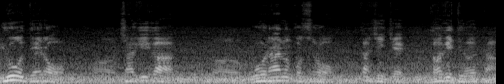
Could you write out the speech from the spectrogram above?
유언대로 어 자기가 어 원하는 곳으로까지 이제 가게 되었다.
